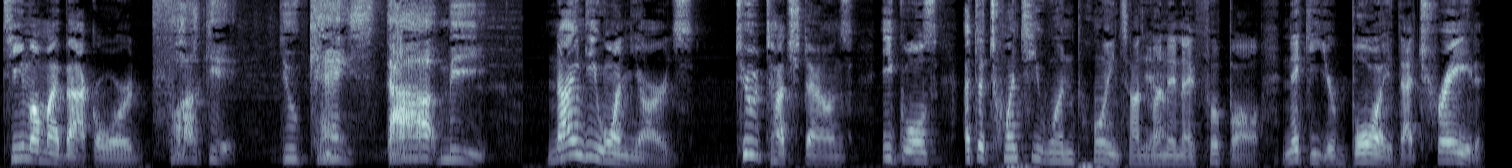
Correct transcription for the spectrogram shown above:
Team on My Back award. Fuck it. You can't stop me. 91 yards, two touchdowns, equals at to 21 points on Monday Night Football. Nicky, your boy, that trade,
